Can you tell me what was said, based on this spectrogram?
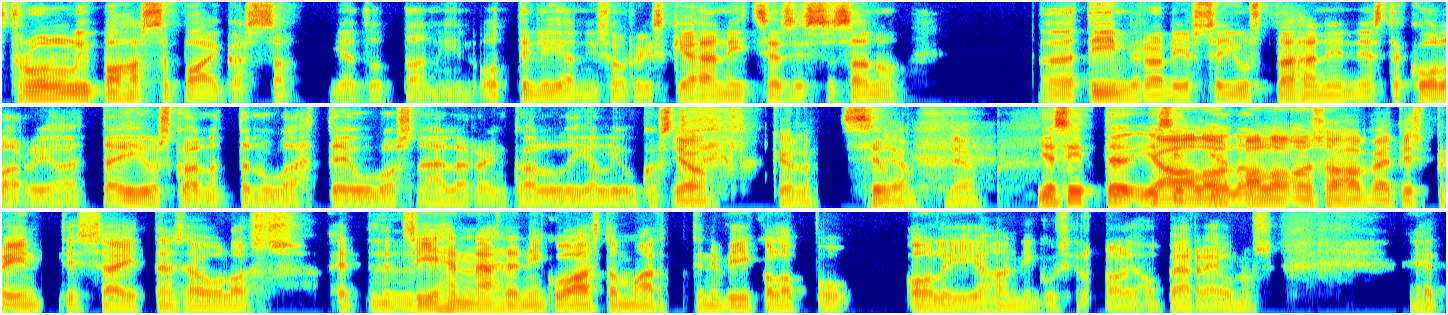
Stroll oli pahassa paikassa, ja tota, niin, otti liian iso riski, ja hän itse asiassa sanoi tiimiradiossa just vähän ennen sitä kolaria, että ei olisi kannattanut lähteä ulos näillä renkailla liian liukasti. Joo, kyllä. Se Joo, joo. Ja, sitten, ja, ja sit Alo- vielä... Alonsohan veti sprintissä itsensä ulos. Et, mm. et siihen nähden niin kuin Aston Martinin viikonloppu oli ihan niin kuin silloin oli hopeareunus. Et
